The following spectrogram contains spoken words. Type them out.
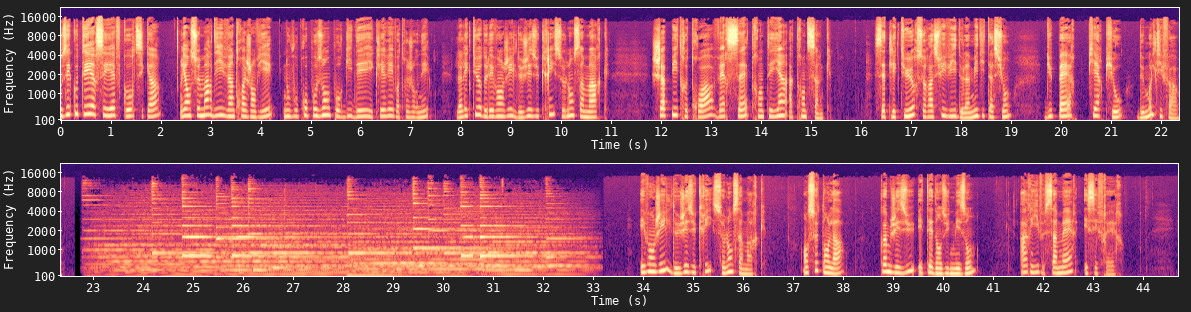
Vous écoutez RCF Courtsika et en ce mardi 23 janvier, nous vous proposons pour guider et éclairer votre journée la lecture de l'évangile de Jésus-Christ selon saint Marc, chapitre 3, versets 31 à 35. Cette lecture sera suivie de la méditation du Père Pierre Piot de Moltifao. Évangile de Jésus-Christ selon sa marque. En ce temps-là, comme Jésus était dans une maison, arrivent sa mère et ses frères.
